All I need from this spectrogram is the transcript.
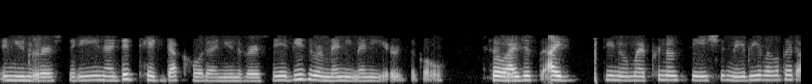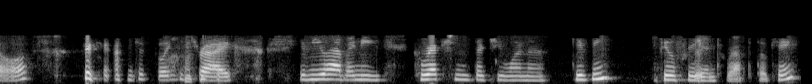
in university, and I did take Dakota in university. These were many, many years ago. So I just, I, you know, my pronunciation may be a little bit off. I'm just going to try. if you have any corrections that you want to give me, feel free to interrupt. Okay.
